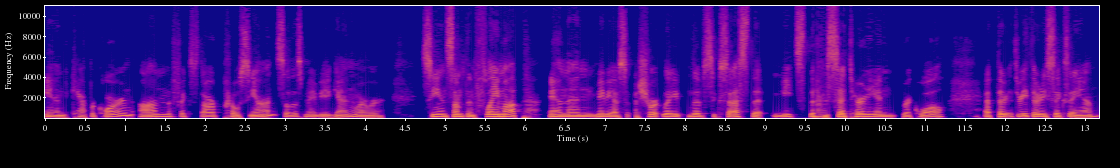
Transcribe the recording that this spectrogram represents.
and Capricorn on the fixed star Procyon. So, this may be again where we're seeing something flame up and then maybe have a short lived success that meets the Saturnian brick wall at 3:36 a.m.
